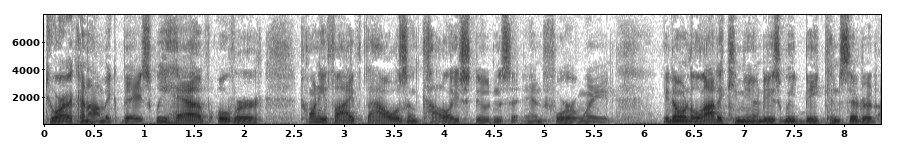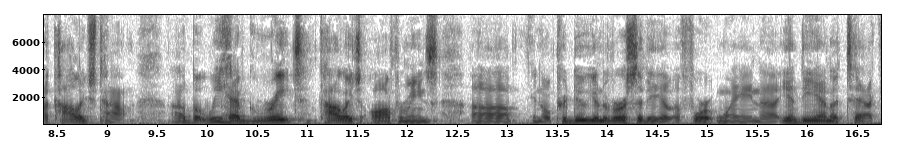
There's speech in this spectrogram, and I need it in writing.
to our economic base. We have over 25,000 college students in Fort Wayne. You know, in a lot of communities, we'd be considered a college town. Uh, but we have great college offerings. Uh, you know, Purdue University of, Fort Wayne, uh, Indiana Tech,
